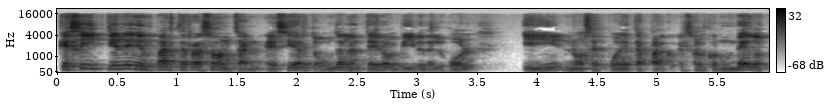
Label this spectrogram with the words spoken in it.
que sí, tienen en parte razón, es cierto, un delantero vive del gol y no se puede tapar el sol con un dedo,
